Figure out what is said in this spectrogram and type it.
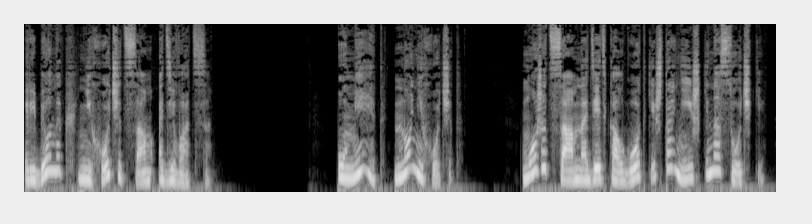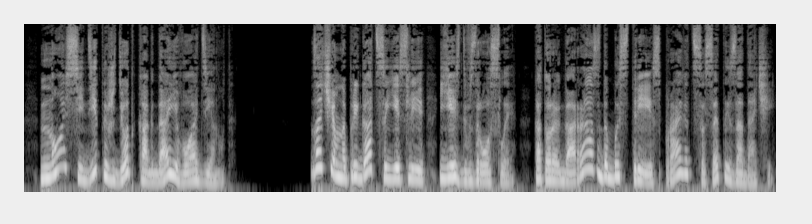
Ребенок не хочет сам одеваться. Умеет, но не хочет. Может сам надеть колготки, штанишки, носочки, но сидит и ждет, когда его оденут. Зачем напрягаться, если есть взрослые, которые гораздо быстрее справятся с этой задачей?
